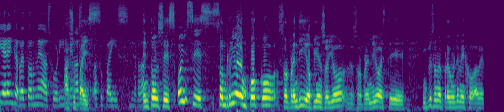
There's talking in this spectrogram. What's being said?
Quieren que retorne a su origen, A su país. a su país, ¿verdad? Entonces, hoy se sonrió un poco, sorprendido, pienso yo, se sorprendió, este, incluso me pregunté, me dijo, a ver,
